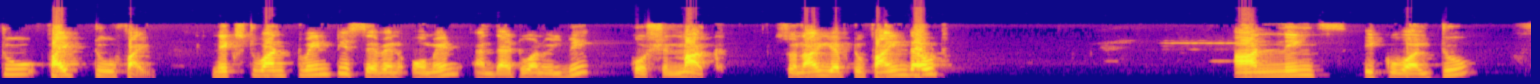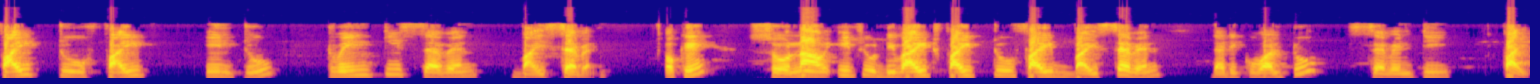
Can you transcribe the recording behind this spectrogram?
2525 next one 27 omen and that one will be question mark so now you have to find out earnings equal to 525 into 27 by 7 okay? So now if you divide 525 by 7 that equal to 75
